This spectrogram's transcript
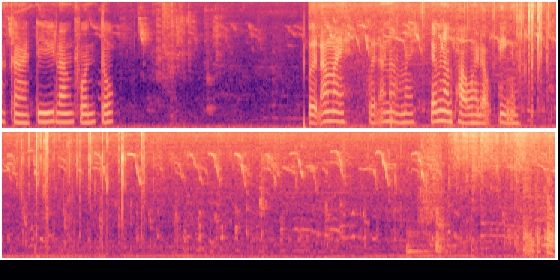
อากาศดีหลังฝนตก เปิดเอาไหมเปิดเอาน้ำไหมแล้วไม่นำเผาให้ดอกปิงกันเป็นประตู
